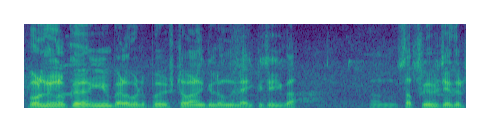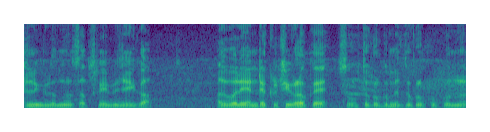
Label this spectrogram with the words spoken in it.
ഇപ്പോൾ നിങ്ങൾക്ക് ഈ വിളവെടുപ്പ് ഇഷ്ടമാണെങ്കിൽ ഒന്ന് ലൈക്ക് ചെയ്യുക. സബ്സ്ക്രൈബ് ചെയ്തിട്ടില്ലെങ്കിൽ ഒന്ന് സബ്സ്ക്രൈബ് ചെയ്യുക. അതുപോലെ എന്റെ കൃഷികളൊക്കെ സുഹൃത്തുക്കൾക്കും ബന്ധുക്കൾക്കൊക്കെ ഒന്ന്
